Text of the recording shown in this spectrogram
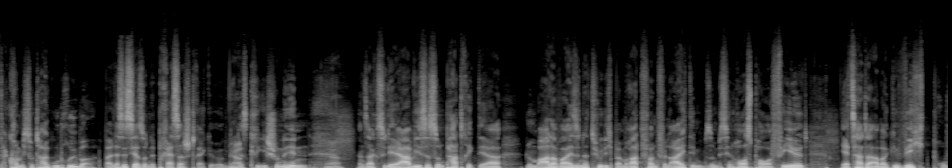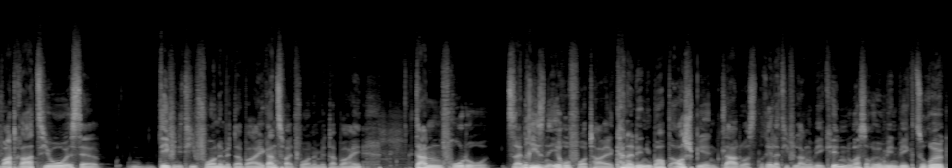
da komme ich total gut rüber, weil das ist ja so eine Presserstrecke irgendwie, Ja. das kriege ich schon hin. Ja. Dann sagst du dir, ja, wie ist es so ein Patrick, der normalerweise natürlich beim Radfahren vielleicht so ein bisschen Horsepower fehlt. Jetzt hat er aber Gewicht pro Watt-Ratio, ist er definitiv vorne mit dabei, ganz weit vorne mit dabei. Dann Frodo, sein riesen Aero-Vorteil, kann er den überhaupt ausspielen? Klar, du hast einen relativ langen Weg hin, du hast auch irgendwie einen Weg zurück,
